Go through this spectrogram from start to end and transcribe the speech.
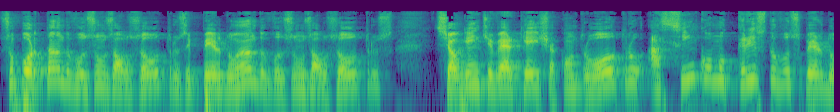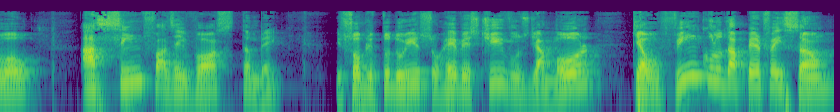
suportando-vos uns aos outros e perdoando-vos uns aos outros, se alguém tiver queixa contra o outro, assim como Cristo vos perdoou, assim fazei vós também. E sobre tudo isso, revestivos de amor, que é o vínculo da perfeição,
